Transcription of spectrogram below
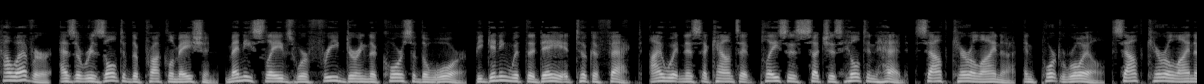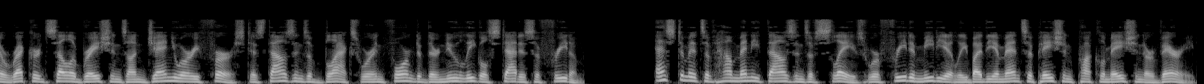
However, as a result of the proclamation, many slaves were freed during the course of the war, beginning with the day it took effect. Eyewitness accounts at places such as Hilton Head, South Carolina, and Port Royal, South Carolina record celebrations on January 1 as thousands of blacks were informed of their new legal status of freedom. Estimates of how many thousands of slaves were freed immediately by the Emancipation Proclamation are varied.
